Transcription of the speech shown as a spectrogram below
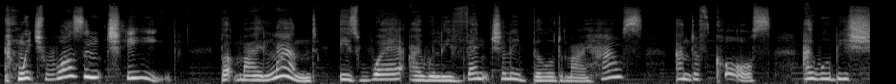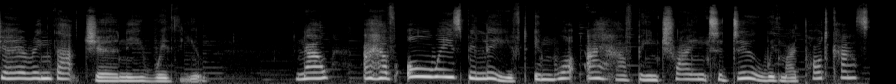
which wasn't cheap. But my land is where I will eventually build my house, and of course, I will be sharing that journey with you. Now, I have always believed in what I have been trying to do with my podcast,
